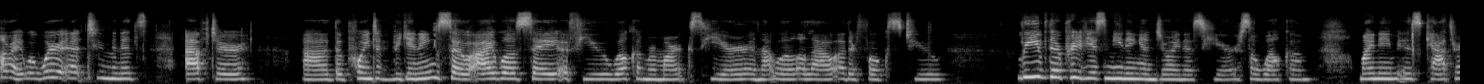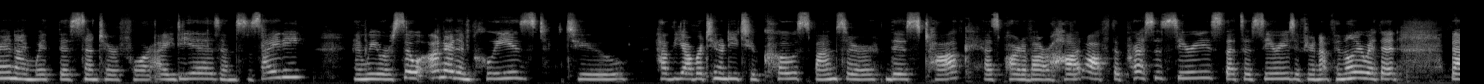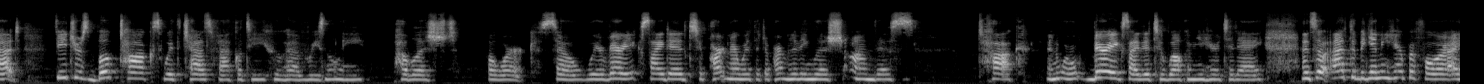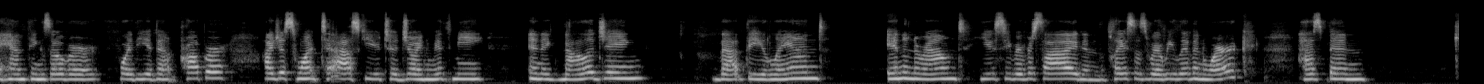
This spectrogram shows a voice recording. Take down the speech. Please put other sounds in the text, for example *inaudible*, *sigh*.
All right, well, we're at two minutes after uh, the point of beginning, so I will say a few welcome remarks here, and that will allow other folks to leave their previous meeting and join us here. So welcome. My name is Catherine. I'm with the Center for Ideas and Society, and we were so honored and pleased to have the opportunity to co-sponsor this talk as part of our Hot Off the Presses series. That's a series, if you're not familiar with it, that features book talks with CHASS faculty who have recently published a work. So we're very excited to partner with the Department of English on this talk and we're very excited to welcome you here today. And so at the beginning here, before I hand things over for the event proper, I just want to ask you to join with me in acknowledging that the land in and around UC Riverside and the places where we live and work has been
